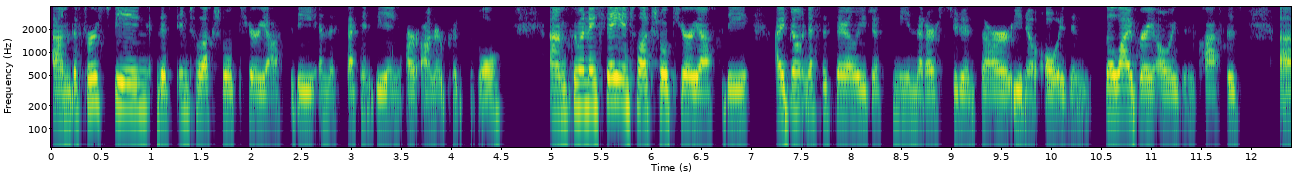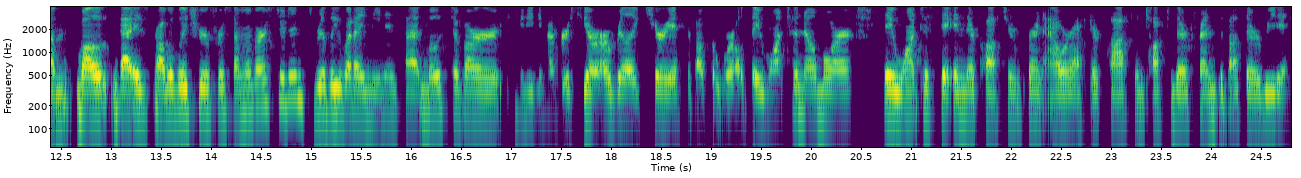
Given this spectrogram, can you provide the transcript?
Um, the first being this intellectual curiosity and the second being our honor principle. Um, so when I say intellectual curiosity, I don't necessarily just mean that our students are, you know, always in the library, always in classes. Um, while that is probably true for some of our students, really what I mean is that most of our community members here are really curious about the world. They want to know more. They want to sit in their classroom for an hour after class and talk to their friends about their reading.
